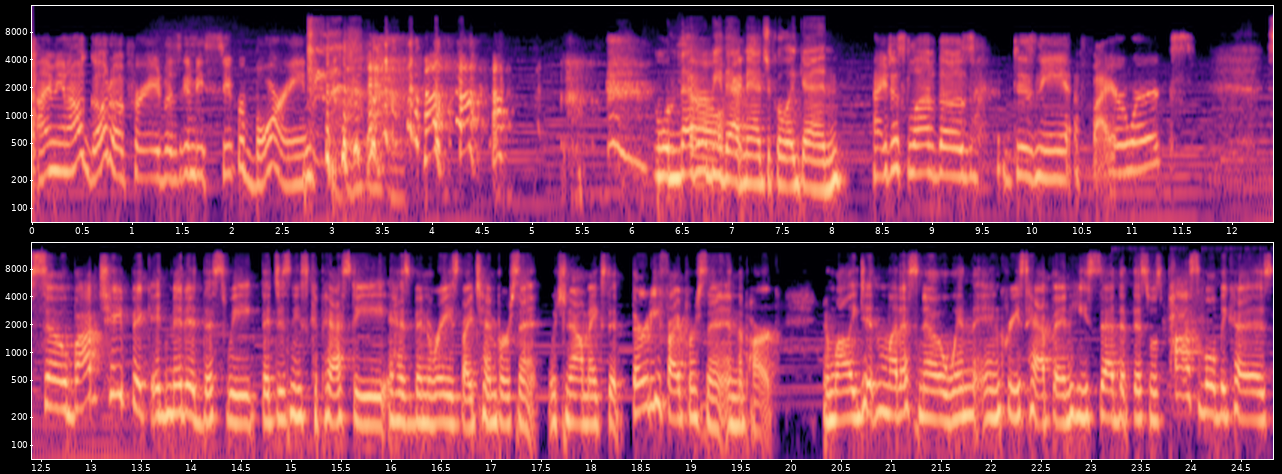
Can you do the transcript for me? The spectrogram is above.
I mean, I'll go to a parade, but it's going to be super boring. It will never be that I- magical again. I just love those Disney fireworks. So Bob Chapek admitted this week that Disney's capacity has been raised by 10%, which now makes it 35% in the park. And while he didn't let us know when the increase happened, he said that this was possible because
